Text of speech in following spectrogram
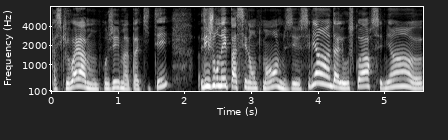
parce que voilà, mon projet ne m'a pas quitté. Les journées passaient lentement. Je me disais, c'est bien d'aller au square, c'est bien euh,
